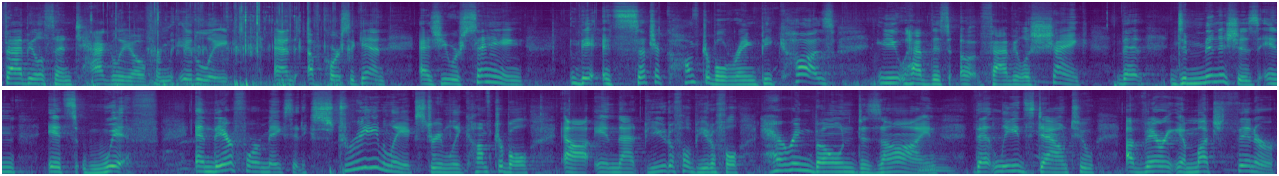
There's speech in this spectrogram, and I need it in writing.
fabulous intaglio from Italy. And of course, again, as you were saying, it's such a comfortable ring because you have this uh, fabulous shank that diminishes in its width and therefore makes it extremely, extremely comfortable uh, in that beautiful, beautiful herringbone design mm. that leads down to a very, a much thinner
